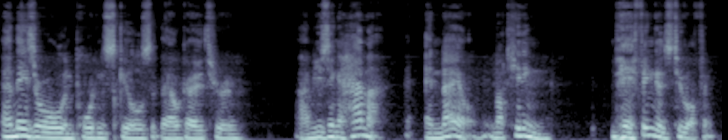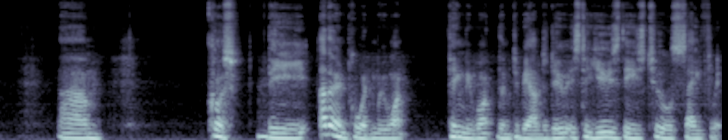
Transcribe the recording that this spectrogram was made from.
And these are all important skills that they'll go through um, using a hammer and nail, not hitting their fingers too often. Um, of course, the other important we want thing we want them to be able to do is to use these tools safely.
